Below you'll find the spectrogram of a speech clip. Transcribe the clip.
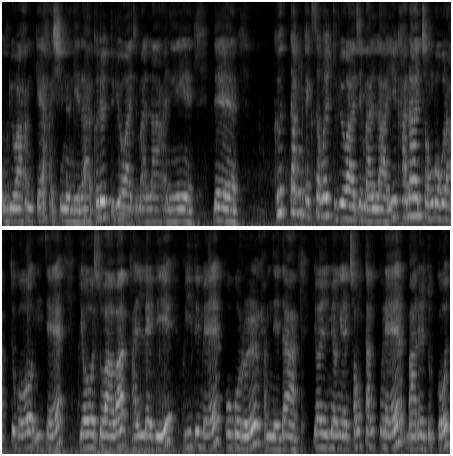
우리와 함께 하시느니라 그를 두려워하지 말라 하니 네. 그 땅 백성을 두려워하지 말라. 이 가나안 정복을 앞두고 이제 여호수아와 갈렙이 믿음의 보고를 합니다. 열 명의 정탐꾼의 말을 듣고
